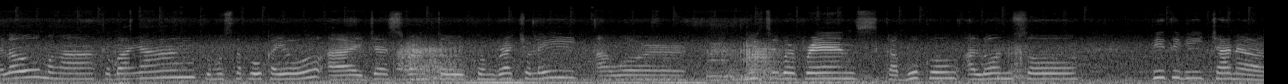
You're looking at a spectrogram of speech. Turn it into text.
Hello mga kabayan, kumusta po kayo? I just want to congratulate our YouTuber friends Kabukong Alonso PTV channel.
